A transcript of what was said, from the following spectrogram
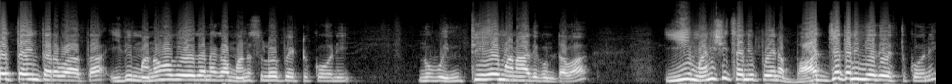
డెత్ అయిన తర్వాత ఇది మనోవేదనగా మనసులో పెట్టుకొని నువ్వు ఇంతే మనాదిగా ఉంటావా ఈ మనిషి చనిపోయిన బాధ్యతని మీద ఎత్తుకొని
